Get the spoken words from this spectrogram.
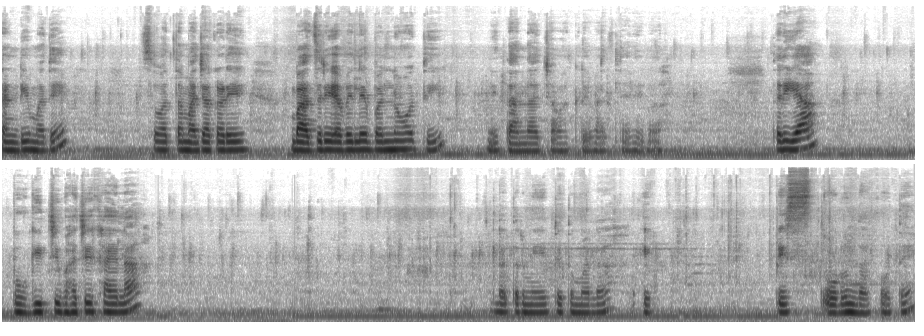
थंडीमध्ये. सो आता माझ्याकडे बाजरी अवेलेबल नव्हती. मी तांदळाच्या भाकरी भाजलेली बघा. तर या भोगीची भाजी खायला. तर मी इथे तुम्हाला एक पीस ओढून दाखवते.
